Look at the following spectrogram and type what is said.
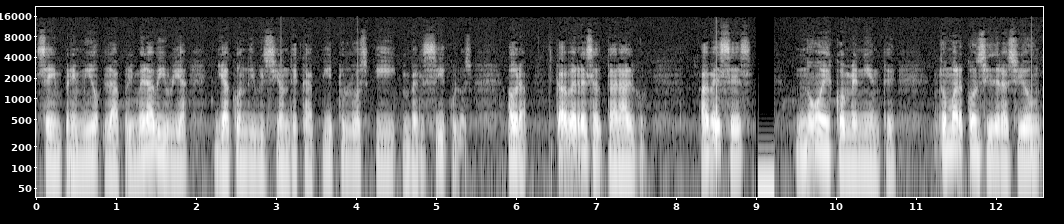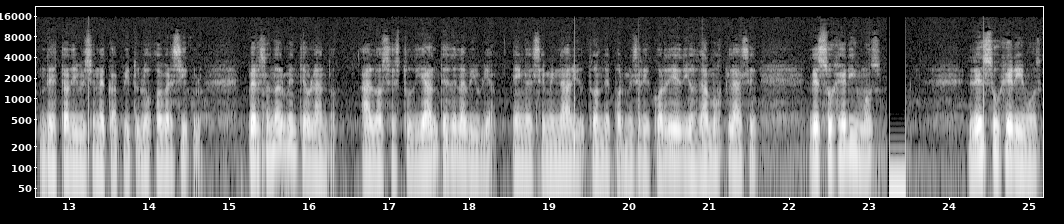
se imprimió la primera Biblia ya con división de capítulos y versículos. Ahora, cabe resaltar algo. A veces no es conveniente tomar consideración de esta división de capítulos o versículos. Personalmente hablando, a los estudiantes de la Biblia en el seminario donde por misericordia de Dios damos clase, les sugerimos, les sugerimos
